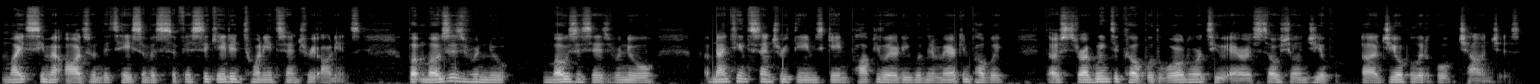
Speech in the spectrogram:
might seem at odds with the taste of a sophisticated 20th century audience, but Moses' renew- renewal of 19th century themes gained popularity with an American public that was struggling to cope with World War II era social and uh, geopolitical challenges.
